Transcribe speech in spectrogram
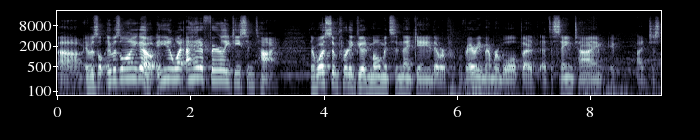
Um, it was it was long ago, and you know what? I had a fairly decent time there was some pretty good moments in that game that were very memorable, but at the same time, it, I just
